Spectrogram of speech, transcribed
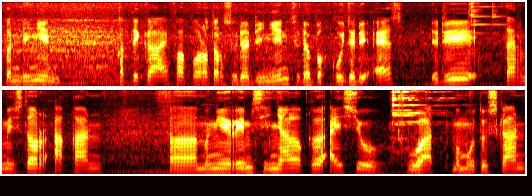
pendingin. Ketika evaporator sudah dingin, sudah beku jadi es, jadi termistor akan e, mengirim sinyal ke ICU buat memutuskan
